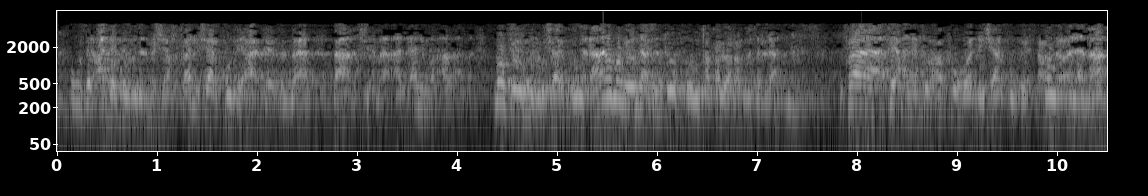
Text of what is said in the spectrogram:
نعم. ومثل عدد من المشايخ كانوا يشاركون في في موجود منهم يشاركون الآن وموجود الناس توفوا وانتقلوا رحمة الله ففعلا هو اللي يشاركون في يفتحون العلماء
